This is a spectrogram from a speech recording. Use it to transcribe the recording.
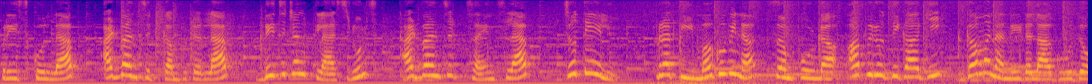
pre school lab advanced computer lab digital class rooms advanced science lab ಜೊತೆಯಲ್ಲಿ ಪ್ರತಿ ಮಗುವಿನ ಸಂಪೂರ್ಣ ಅಭಿವೃದ್ಧಿಗಾಗಿ ಗಮನ ನೀಡಲಾಗುವುದು.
